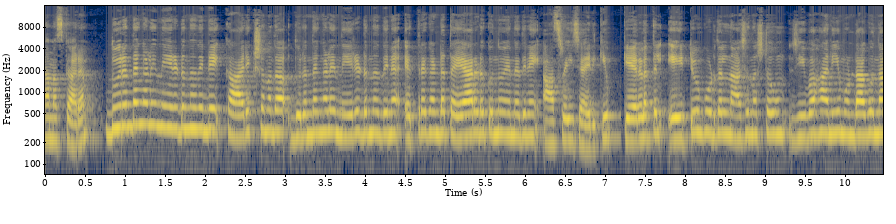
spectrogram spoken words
നമസ്കാരം. ദുരന്തങ്ങളെ നേരിടുന്നതിന്റെ കാര്യക്ഷമത ദുരന്തങ്ങളെ നേരിടുന്നതിന് എത്ര കണ്ട് തയ്യാറെടുക്കുന്നു എന്നതിനെ ആശ്രയിച്ചായിരിക്കും. കേരളത്തിൽ ഏറ്റവും കൂടുതൽ നാശനഷ്ടവും ജീവഹാനിയും ഉണ്ടാകുന്ന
